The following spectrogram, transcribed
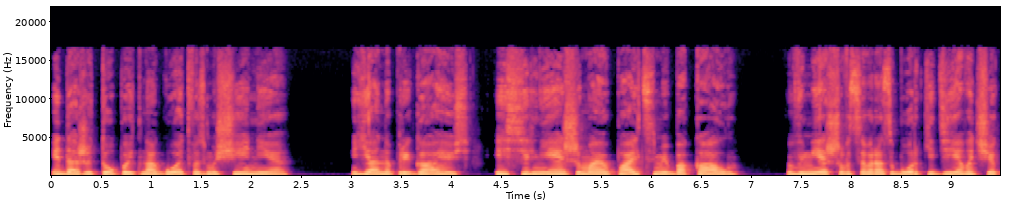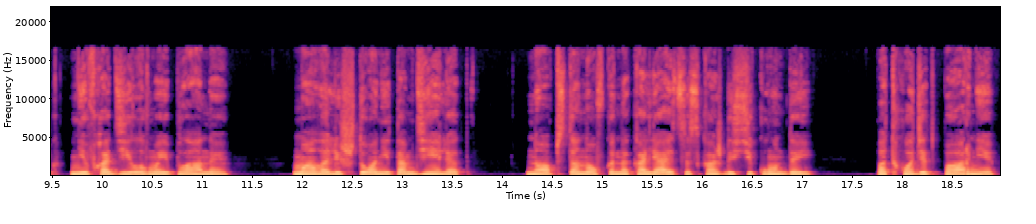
и даже топает ногой от возмущения. Я напрягаюсь и сильнее сжимаю пальцами бокал. Вмешиваться в разборки девочек не входило в мои планы – Мало ли что они там делят. Но обстановка накаляется с каждой секундой. Подходят парни,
